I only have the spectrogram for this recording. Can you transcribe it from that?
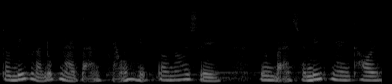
Tôi biết là lúc này bạn chẳng hiểu tôi nói gì nhưng bạn sẽ biết ngay thôi.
